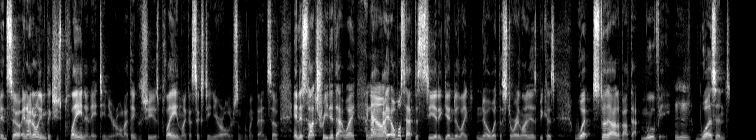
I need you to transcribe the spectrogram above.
And so, and I don't even think she's playing an 18 year old. I think she is playing like a 16 year old or something like that. And so, and it's not treated that way. I know. I, almost have to see it again to like know what the storyline is because what stood out about that movie Mm-hmm. wasn't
